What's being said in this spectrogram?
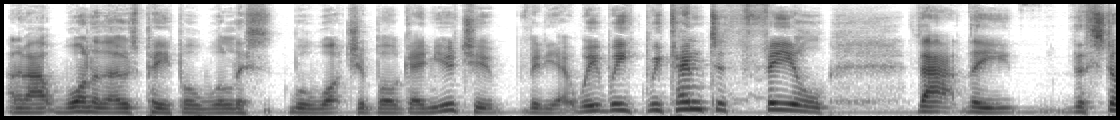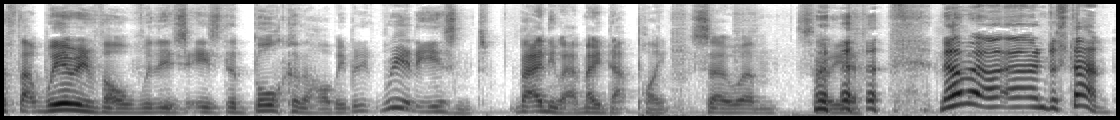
and about one of those people will listen will watch a board game YouTube video. We we, we tend to feel that the the stuff that we're involved with is, is the bulk of the hobby, but it really isn't. But anyway, I made that point. So um so yeah. No, I I understand.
